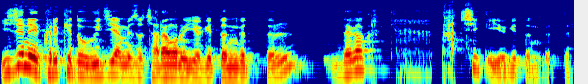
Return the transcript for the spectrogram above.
이전에 그렇게도 의지하면서 자랑으로 여겼던 것들, 내가 그렇게 가치 있게 여겼던 것들,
